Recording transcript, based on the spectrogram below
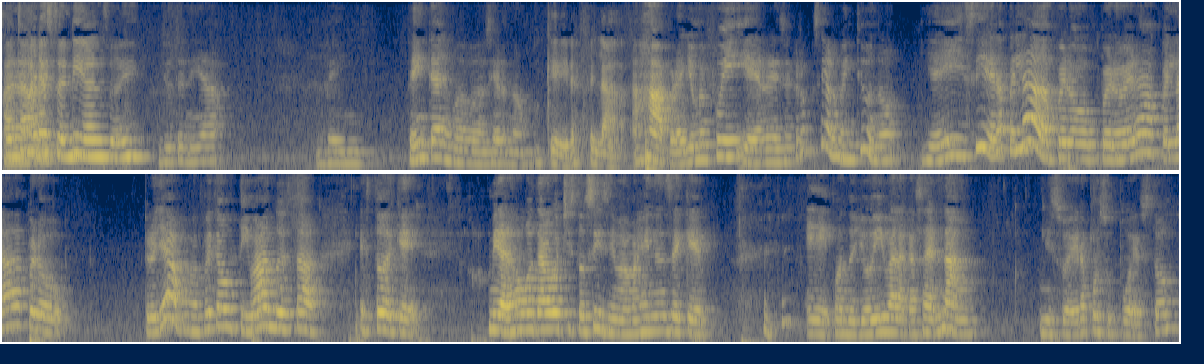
¿Cuántos años tenías ahí? Yo tenía 20, 20 años cuando a Hernán. Ok, eras pelada. Ajá, pero ahí yo me fui y ahí regresé, creo que sí, a los 21. Y ahí sí, era pelada, pero, pero era pelada, pero pero ya, pues me fue cautivando esta, esto de que, mira, les voy a contar algo chistosísimo. Imagínense que eh, cuando yo iba a la casa de Hernán, mi suegra, por supuesto,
